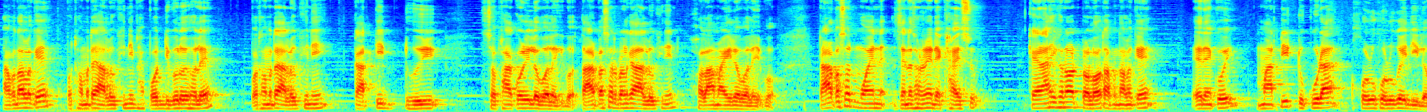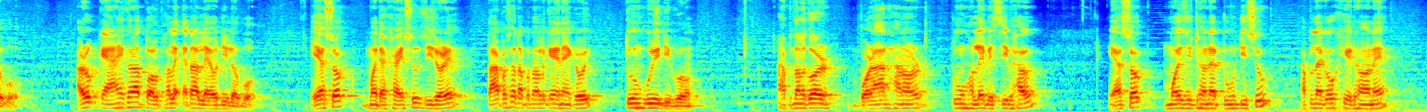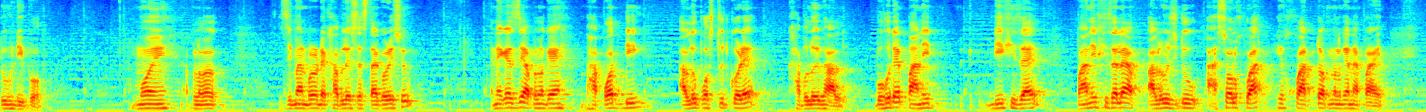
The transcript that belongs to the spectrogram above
আপোনালোকে প্ৰথমতে আলুখিনি ভাপত দিবলৈ হ'লে প্ৰথমতে আলুখিনি কাটি ধুই চফা কৰি ল'ব লাগিব। তাৰপাছত আপোনালোকে আলুখিনিত শলা মাৰি ল'ব লাগিব। তাৰপাছত মই যেনেধৰণে দেখাইছোঁ কেৰাহীখনৰ তলত আপোনালোকে এনেকৈ মাটিৰ টুকুৰা সৰু সৰুকৈ দি ল'ব আৰু কেৰাহীখনৰ তলফালে এটা লেও দি ল'ব। এয়া চাওক মই দেখাইছোঁ যিদৰে। তাৰপাছত আপোনালোকে এনেকৈ তুঁহগুৰি দিব। আপোনালোকৰ বৰা ধানৰ তুঁহ হ'লে বেছি ভাল। এয়া চাওক মই যিধৰণে তুঁহ দিছোঁ আপোনালোকেও সেইধৰণে তুঁহ দিব। মই আপোনালোকক যিমান পাৰোঁ দেখাবলৈ চেষ্টা কৰিছোঁ। এনেকৈ যদি আপোনালোকে ভাপত দি আলু প্ৰস্তুত কৰে খাবলৈ ভাল। বহুতে পানীত দি সিজায়। পানীত সিজালে আলুৰ যিটো আচল সোৱাদ সেই সোৱাদটো আপোনালোকে নাপায়।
